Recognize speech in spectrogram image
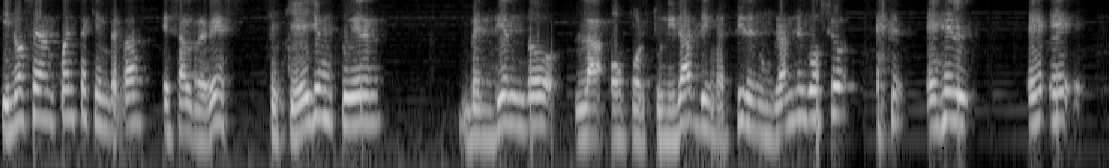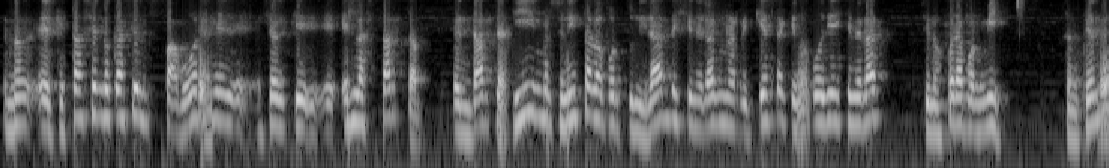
Y no se dan cuenta que en verdad es al revés. Si es que ellos estuvieran vendiendo la oportunidad de invertir en un gran negocio, es el, el que está haciendo casi el favor, es, el, que, es la startup, en darte a ti, inversionista, la oportunidad de generar una riqueza que no podría generar si no fuera por mí. ¿Se entiende?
